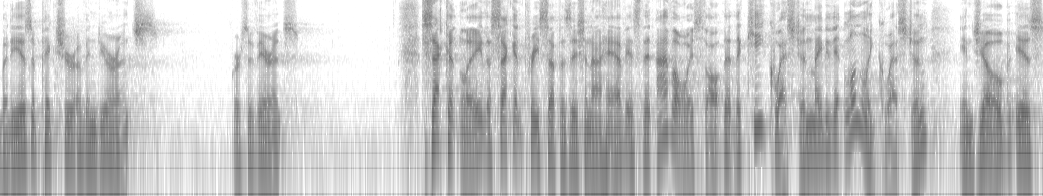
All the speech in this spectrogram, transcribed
but he is a picture of endurance, perseverance. Secondly, the second presupposition I have is that I've always thought that the key question, maybe the only question in Job, is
